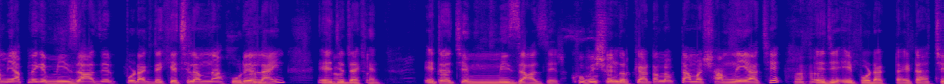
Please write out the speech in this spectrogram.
আমি আপনাকে মিজাজের প্রোডাক্ট দেখিয়েছিলাম না হুরে। লাইন এই যে আচ্ছা, দেখেন এটা হচ্ছে মিজাজের। খুবই সুন্দর ক্যাটালগটা আমার সামনেই আছে। এই যে এই প্রোডাক্টটা এটা হচ্ছে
